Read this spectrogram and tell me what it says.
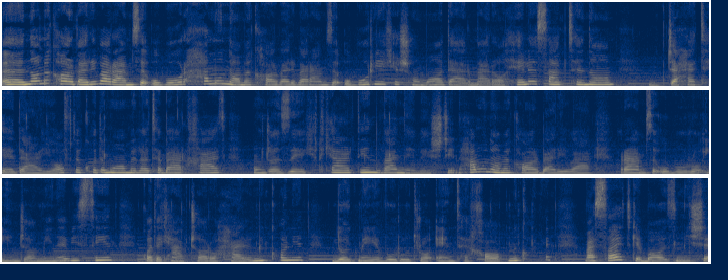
نام کاربری و رمز عبور همون نام کاربری و رمز عبوریه که شما در مراحل ثبت نام جهت دریافت کد معاملات برخط. اونجا ذکر کردین و نوشتین. همون نام کاربری و رمز عبور رو اینجا می نویسین کد کپچا رو حل می کنید دکمه ورود رو انتخاب می کنید و سایت که باز میشه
